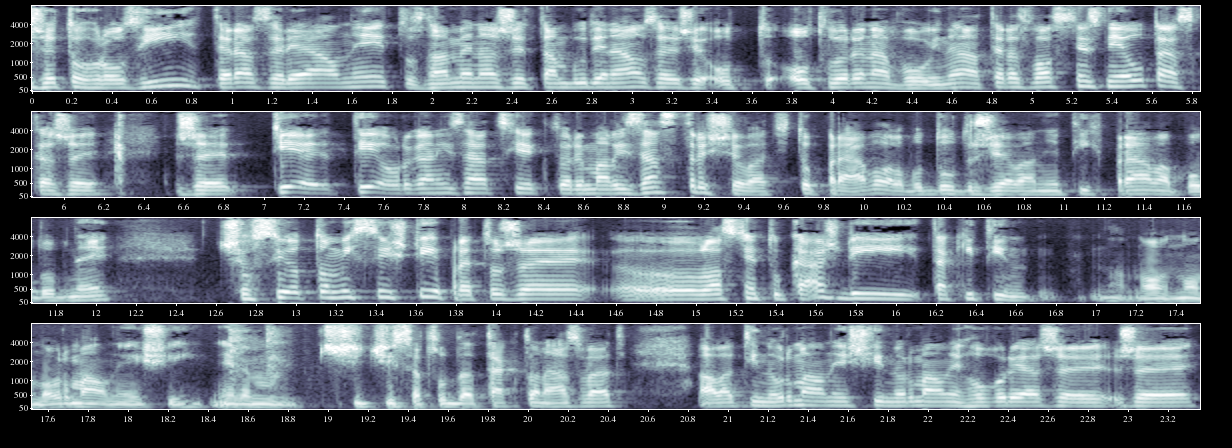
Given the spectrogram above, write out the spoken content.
že to hrozí teraz reálne, to znamená, že tam bude naozaj že od, otvorená vojna a teraz vlastne znie otázka, že, že tie, tie organizácie, ktoré mali zastrešovať to právo alebo dodržiavanie tých práv a podobne, čo si o tom myslíš ty? Pretože uh, vlastne tu každý taký tý, no, no, no normálnejší, neviem, či, či sa to dá takto nazvať, ale tí normálnejší normálne hovoria, že, že,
